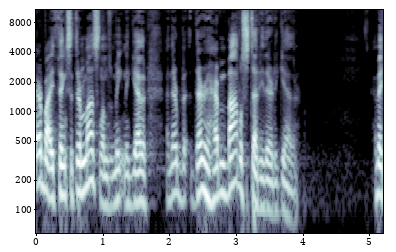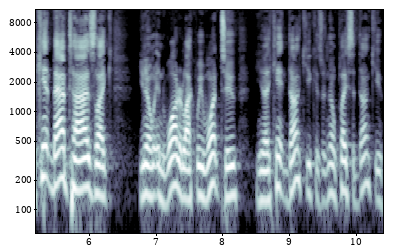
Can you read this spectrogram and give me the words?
Everybody thinks that they're Muslims meeting together and they're, they're having Bible study there together. And they can't baptize like, you know, in water like we want to. You know, they can't dunk you because there's no place to dunk you,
